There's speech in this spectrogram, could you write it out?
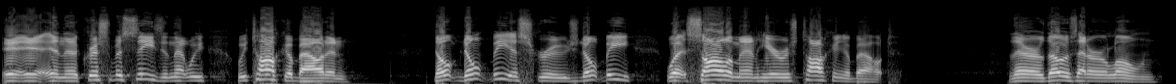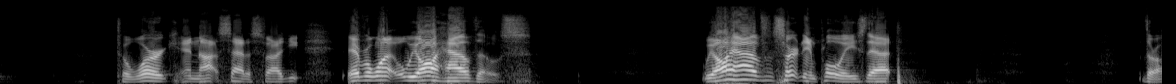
in the Christmas season, that we, we talk about. And don't, don't be a Scrooge. Don't be what Solomon here is talking about. There are those that are alone to work and not satisfied. You, everyone, we all have those. We all have certain employees that they're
